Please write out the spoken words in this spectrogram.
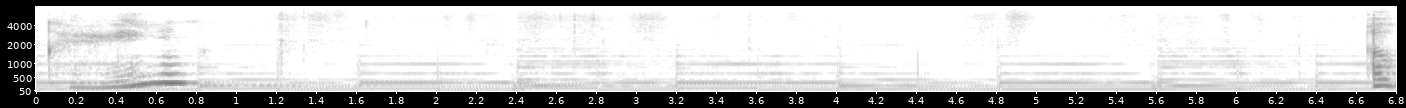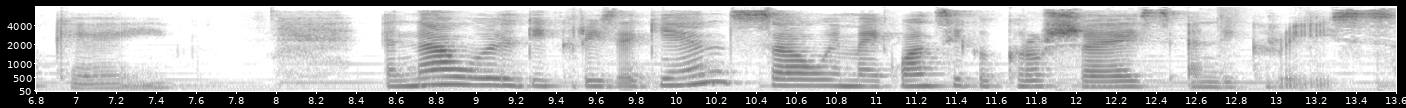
Okay. Okay. And now we'll decrease again. So we make one single crochet and decrease.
